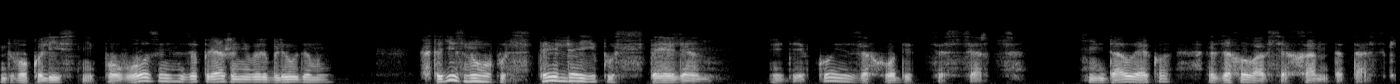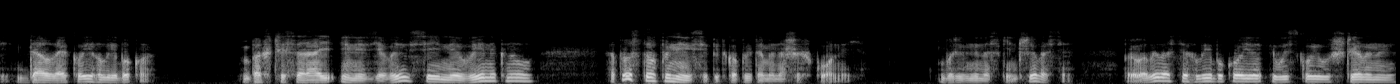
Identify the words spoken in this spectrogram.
двоколісні повози, запряжені верблюдами, а тоді знову пустеля і пустеля від якої заходиться серце. Далеко заховався хан татарський, далеко і глибоко. Бахчисарай і не з'явився, і не виникнув, а просто опинився під копитами наших коней. Бо рівнина скінчилася, провалилася глибокою і вузькою ущелиною,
